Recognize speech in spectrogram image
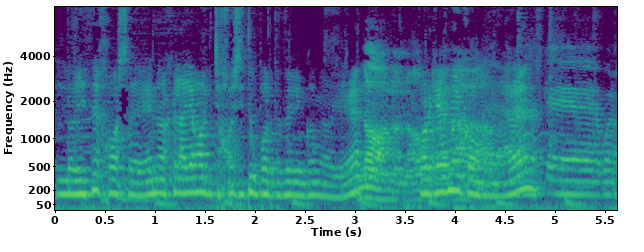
lo dice José, ¿eh? No es que le hayamos dicho, José, tú pórtate bien conmigo, ¿eh? No, no, no, Porque es muy nada. cómoda, ¿eh? Es que, bueno,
